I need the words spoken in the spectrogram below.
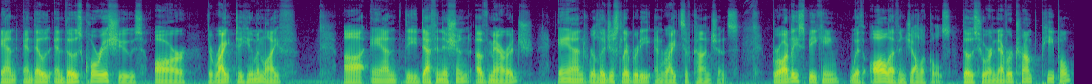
And, and, those, and those core issues are the right to human life uh, and the definition of marriage and religious liberty and rights of conscience. Broadly speaking, with all evangelicals, those who are never Trump people,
